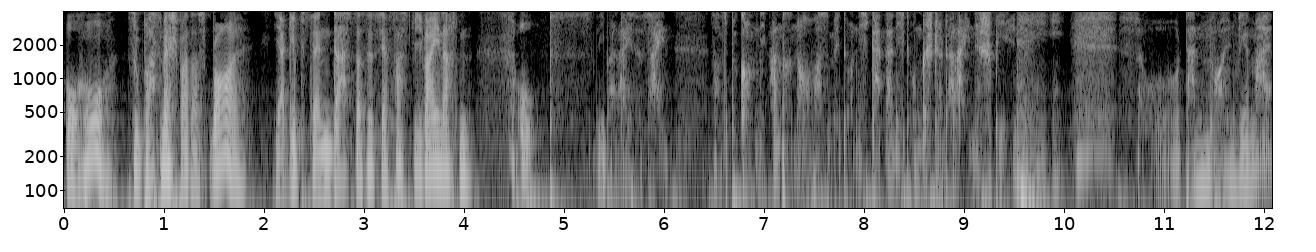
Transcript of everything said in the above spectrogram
Oho, Super Smash Bros. Brawl. Ja, gibt's denn das? Das ist ja fast wie Weihnachten. Oh, psst, lieber leise sein. Sonst bekommen die anderen noch was mit und ich kann da nicht ungestört alleine spielen. so, dann wollen wir mal.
